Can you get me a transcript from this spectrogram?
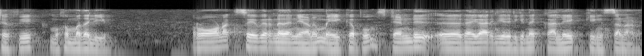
ഷഫീഖ് മുഹമ്മദ് അലിയും. റോണക് സേവ്യറിന്റെ തന്നെയാണ് മേക്കപ്പും. സ്റ്റണ്ട് കൈകാര്യം ചെയ്തിരിക്കുന്ന കലേ കിങ്സൺ ആണ്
